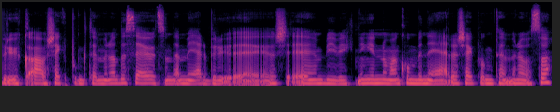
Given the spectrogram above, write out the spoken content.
bruk av sjekkpunkthemmere. Og det ser jo ut som det er mer eh, bivirkninger når man kombinerer sjekkpunkthemmere også.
